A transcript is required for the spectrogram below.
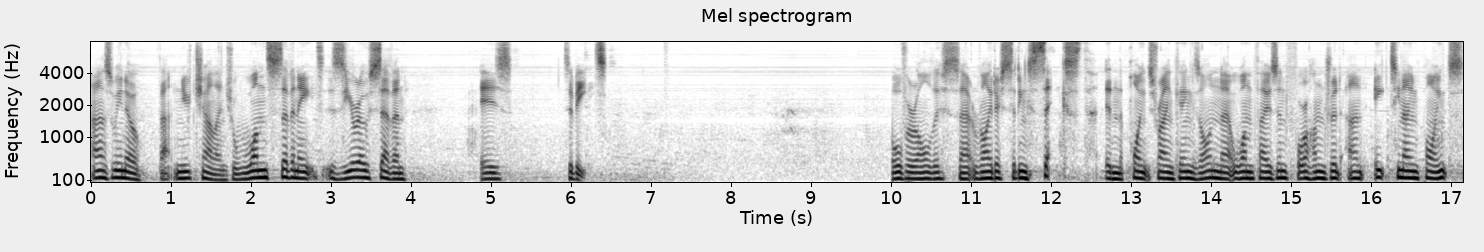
as we know, that new challenge, 17807, is to beat. Overall, this uh, rider sitting sixth in the points rankings on uh, 1,489 points.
